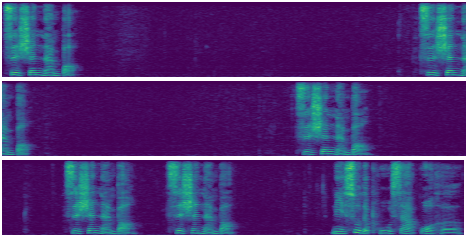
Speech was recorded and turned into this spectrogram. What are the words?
自身难保，自身难保，自身难保，自身难保，自身难保。泥塑的菩萨过河。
